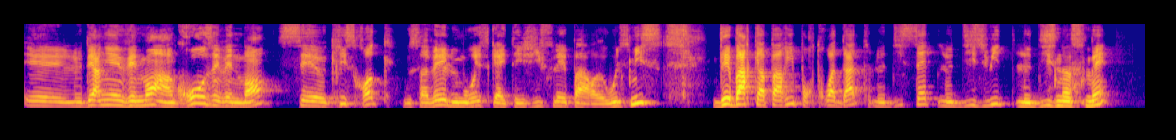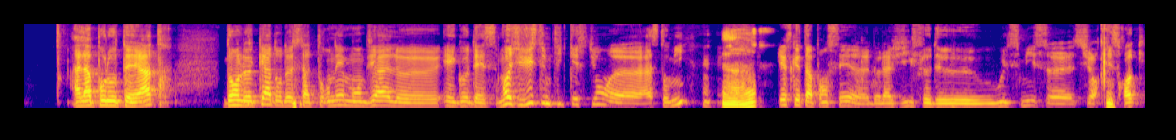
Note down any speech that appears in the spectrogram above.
et, le dernier événement, un gros événement, c'est euh, Chris Rock, vous savez, l'humoriste qui a été giflé par Will Smith, débarque à Paris pour trois dates, le 17, le 18, le 19 mai, à l'Apollo Théâtre dans le cadre de sa tournée mondiale euh, Egodes. Moi, j'ai juste une petite question euh, à Stomy. Uh-huh. Qu'est-ce que tu as pensé euh, de la gifle de Will Smith sur Chris Rock?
